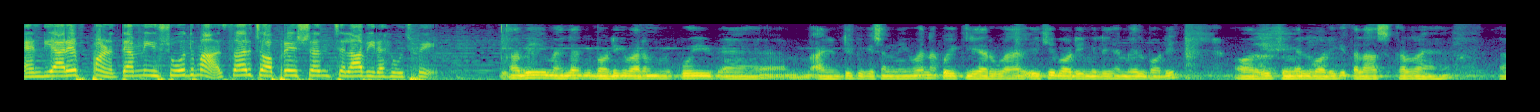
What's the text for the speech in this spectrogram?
એનડીઆરએફ પણ તેમની શોધમાં સર્ચ ઓપરેશન ચલાવી રહ્યું છે अभी महिला की बॉडी के बारे में कोई आइडेंटिफिकेशन नहीं हुआ ना कोई क्लियर हुआ है एक ही बॉडी मिली है मेल बॉडी और अभी फीमेल बॉडी की तलाश कर रहे हैं अ,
